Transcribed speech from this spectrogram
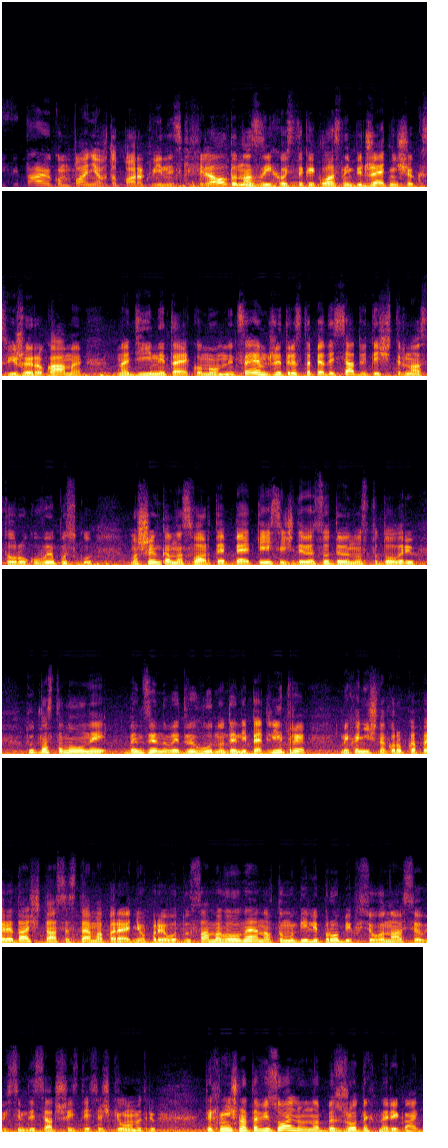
Всіх вітаю, компанія Автопарк Вінницький філіал. До нас заїхав ось такий класний бюджетничок, свіжий роками, надійний та економний. Це MG 350 2013 року випуску. Машинка в нас вартує 5990 доларів. Тут настановлений бензиновий двигун 1,5 літри, механічна коробка передач та система переднього приводу. Саме головне на автомобілі пробіг всього-навсього 86 тисяч кілометрів. Технічно та візуально вона без жодних нарікань.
